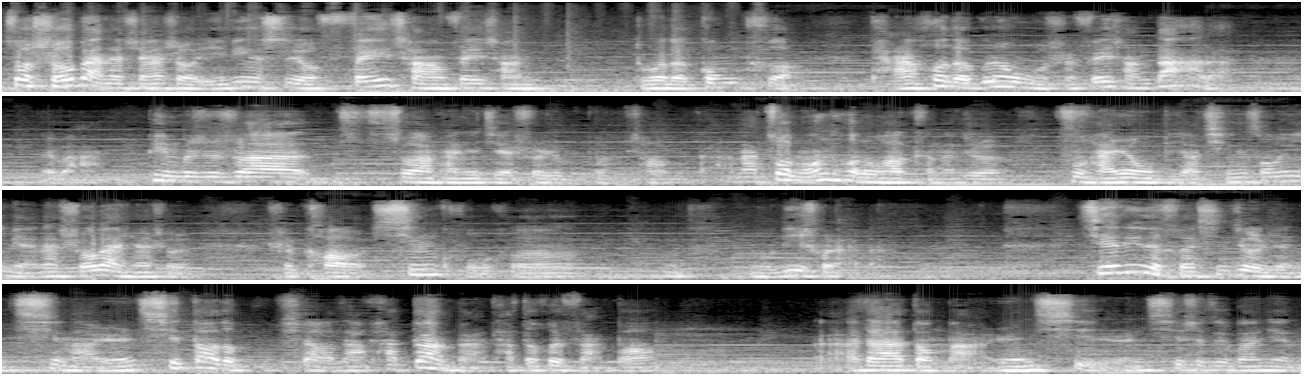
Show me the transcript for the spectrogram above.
做手板的选手一定是有非常非常多的功课，盘后的任务是非常大的，对吧？并不是说收完盘就结束就不炒股的。那做龙头的话，可能就是。复盘任务比较轻松一点，那手板选手是靠辛苦和努力出来的。接力的核心就是人气嘛，人气到的股票，哪怕断板它都会反包，啊，大家懂吧？人气，人气是最关键的。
